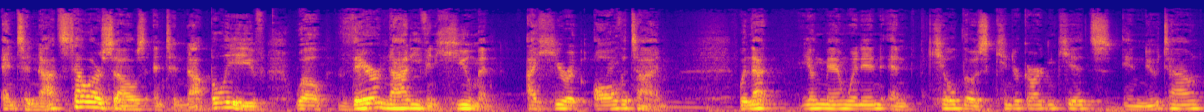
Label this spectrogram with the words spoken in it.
and to not tell ourselves and to not believe, well, they're not even human. I hear it all the time. When that young man went in and killed those kindergarten kids in Newtown,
